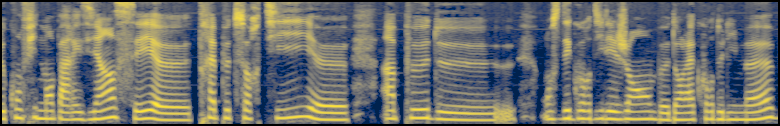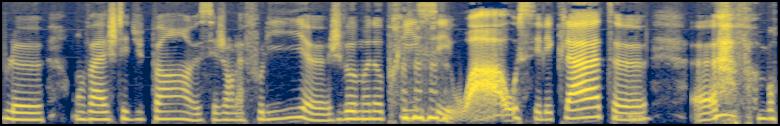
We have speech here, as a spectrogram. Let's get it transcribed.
le confinement parisien, c'est euh, très peu de sorties, euh, un peu de. On se dégourdit les jambes dans la cour de l'immeuble, euh, on va acheter du pain, c'est genre la folie. je vais au Monoprix, c'est waouh, c'est l'éclate. enfin bon,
